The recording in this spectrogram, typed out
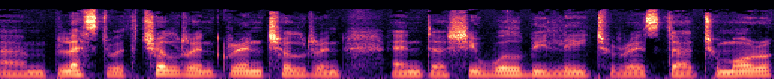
um, blessed with children, grandchildren, and uh, she will be laid to rest uh, tomorrow.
